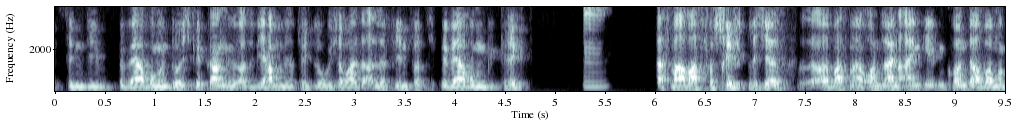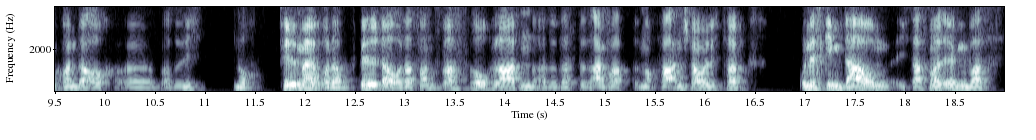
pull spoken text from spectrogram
sind die Bewerbungen durchgegangen. Also die haben natürlich logischerweise alle 44 Bewerbungen gekriegt. Mhm. Das war was Verschriftliches, äh, was man online eingeben konnte, aber man konnte auch, äh, also sich noch Filme oder Bilder oder sonst was hochladen, also dass das einfach noch veranschaulicht hat. Und es ging darum, ich sag's mal, irgendwas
